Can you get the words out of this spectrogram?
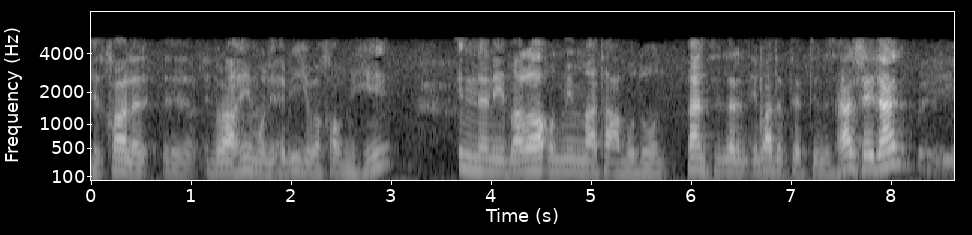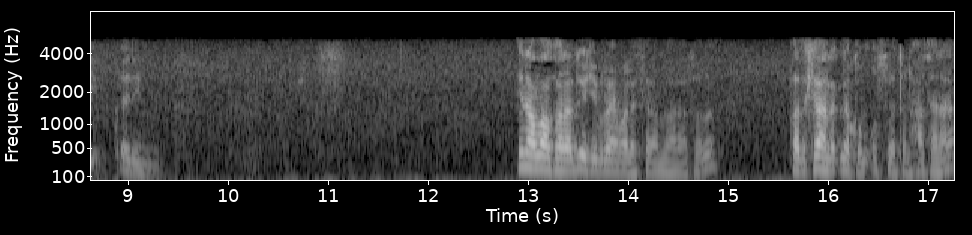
İz kâle İbrahimu li ebihi ve kavmihi inneni bera'un mimma ta'budun. Ben sizlerin ibadet ettiğiniz her şeyden beriyim. Yine Allah Teala diyor ki İbrahim Aleyhisselam'la alakalı. "Kad kânet lekum usvetun hasene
